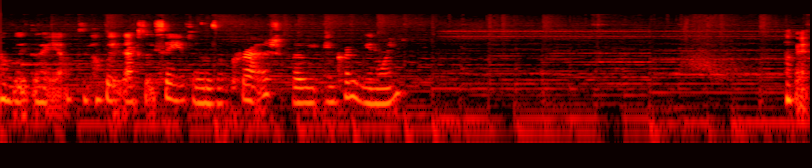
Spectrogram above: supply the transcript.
hopefully, yeah, hopefully it actually saves and doesn't crash. That would be incredibly annoying. Okay.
